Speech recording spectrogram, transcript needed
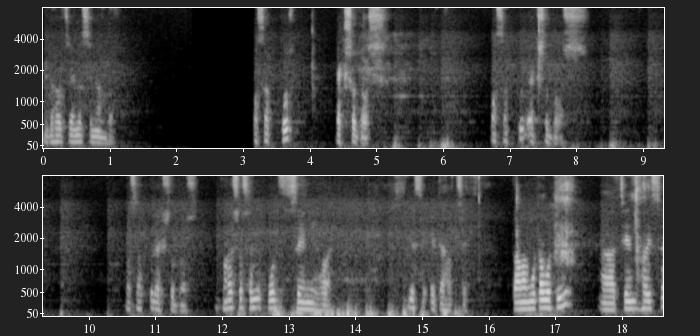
এটা হচ্ছে এনওসি নাম্বার। পঁচাত্তর একশো দশ। পঁচাত্তর একশো দশ। পঁচাত্তর একশো দশ। মানুষের সঙ্গে কোড সেমই হয়। ঠিক আছে, এটা হচ্ছে। তো আমার মোটামুটি চেঞ্জ হয়েছে।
